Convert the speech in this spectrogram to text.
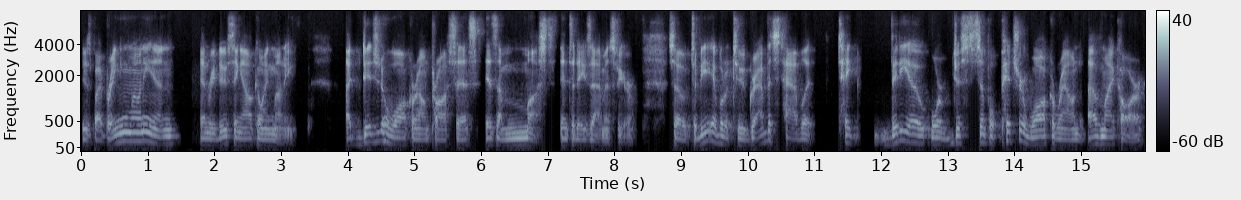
is by bringing money in and reducing outgoing money. A digital walk around process is a must in today's atmosphere. So to be able to, to grab this tablet, take video or just simple picture walk around of my car,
